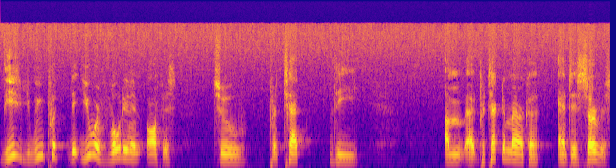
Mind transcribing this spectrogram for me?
These we put that you were voted in office to protect the um, uh, protect America and to service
